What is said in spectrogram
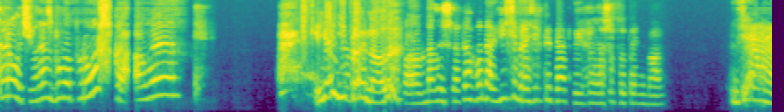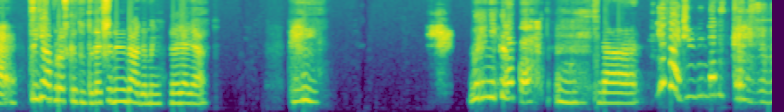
Коротше, у нас була прошка, але Я її прогнала. вона вийшла. Там вона вісім разів підряд виграла, щоб ви понімали. Я! Це я трошки тут, так що не треба мені. Ля-ля. Вероніка, я Да. Я бачу, він там скризив.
